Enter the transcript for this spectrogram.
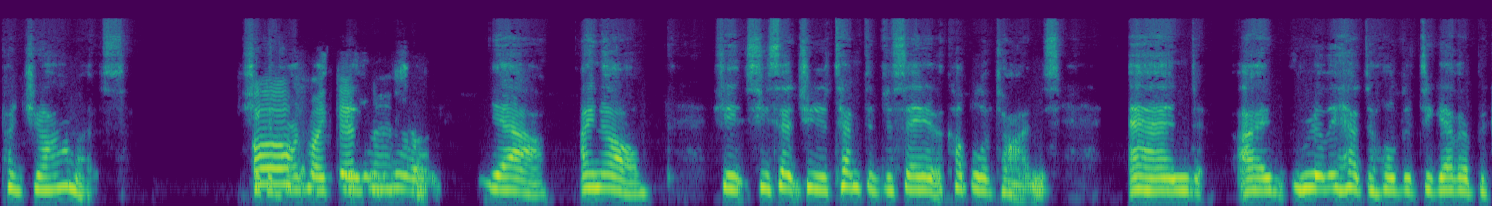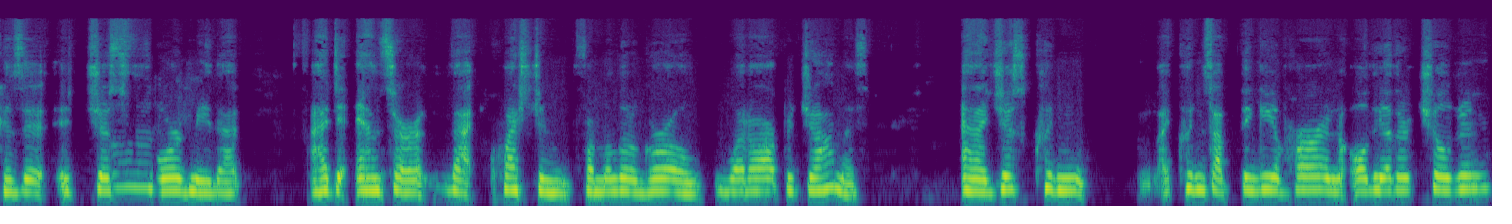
pajamas? She oh, my goodness. Yeah, I know. She, she said she attempted to say it a couple of times. And I really had to hold it together because it, it just mm. floored me that I had to answer that question from a little girl What are pajamas? And I just couldn't, I couldn't stop thinking of her and all the other children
